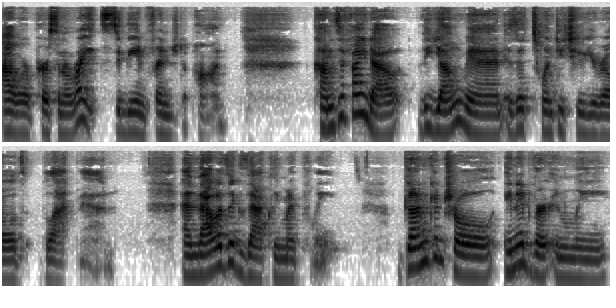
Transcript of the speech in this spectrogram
our personal rights to be infringed upon. Come to find out, the young man is a 22 year old black man. And that was exactly my point. Gun control inadvertently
